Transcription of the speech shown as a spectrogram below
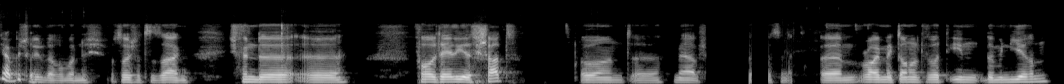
Ja, Ich rede darüber nicht. Was soll ich dazu sagen? Ich finde, äh, Paul Daly ist Shut und äh, mehr ähm, Roy McDonald wird ihn dominieren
